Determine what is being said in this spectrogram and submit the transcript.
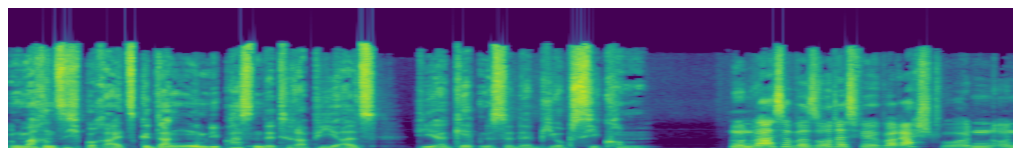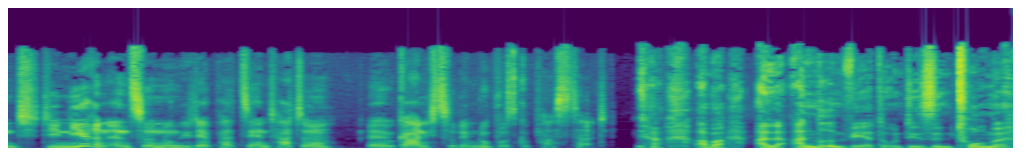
und machen sich bereits Gedanken um die passende Therapie, als die Ergebnisse der Biopsie kommen. Nun war es aber so, dass wir überrascht wurden und die Nierenentzündung, die der Patient hatte, äh, gar nicht zu dem Lupus gepasst hat. Ja, aber alle anderen Werte und die Symptome,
